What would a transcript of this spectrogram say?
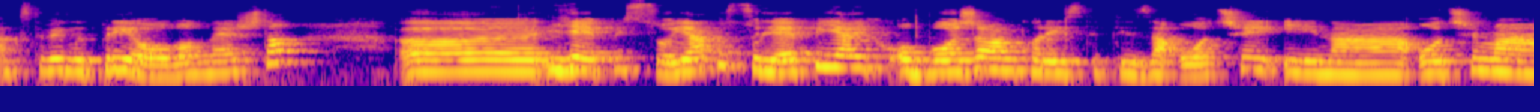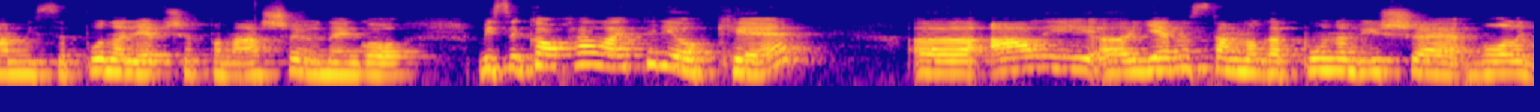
ako ste vidjeli prije ovog nešto, lijepi su, jako su lijepi, ja ih obožavam koristiti za oči i na očima mi se puno ljepše ponašaju nego, mislim kao highlighter je ok, ali jednostavno ga puno više volim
